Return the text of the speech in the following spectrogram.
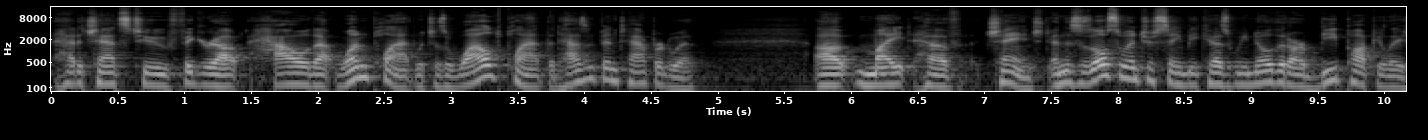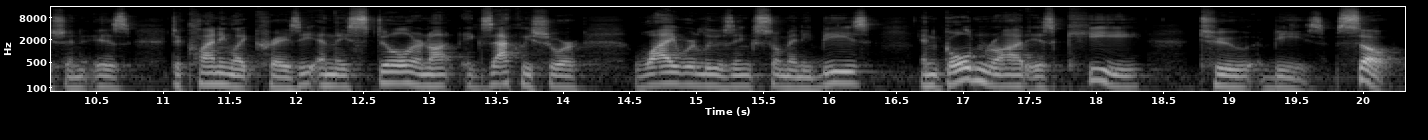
had a chance to figure out how that one plant, which is a wild plant that hasn't been tampered with, uh, might have changed. And this is also interesting because we know that our bee population is declining like crazy, and they still are not exactly sure why we're losing so many bees. And goldenrod is key to bees. So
